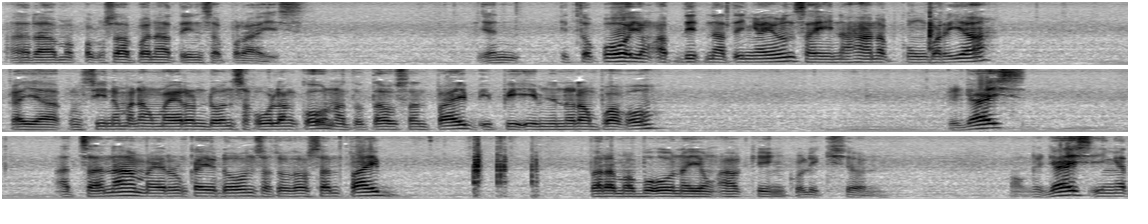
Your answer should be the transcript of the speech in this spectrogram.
para mapag-usapan natin sa price. Yan ito po yung update natin ngayon sa hinahanap kong barya. Kaya kung sino man ang mayroon doon sa kulang ko na 2005 i-PM nyo na lang po ako. Okay guys at sana mayroon kayo doon sa 2005 para mabuo na yung aking collection. Okay guys, ingat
